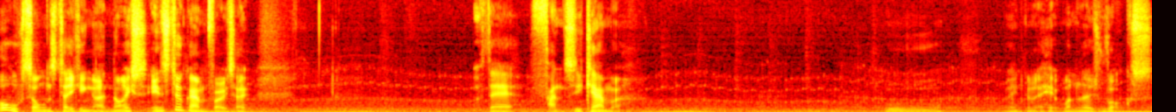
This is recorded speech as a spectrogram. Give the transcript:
Oh, someone's taking a nice Instagram photo of their fancy camera. Ooh, we're going to hit one of those rocks.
